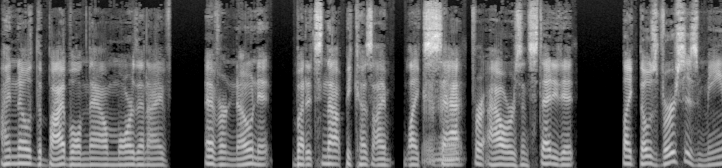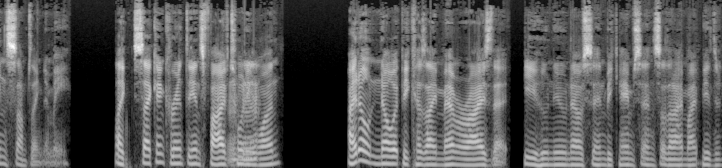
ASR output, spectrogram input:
I know the Bible now more than I've ever known it, but it's not because I like Mhm. sat for hours and studied it. Like those verses mean something to me. Like Second Corinthians 5:21. Mm-hmm. I don't know it because I memorized that he who knew no sin became sin so that I might be the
